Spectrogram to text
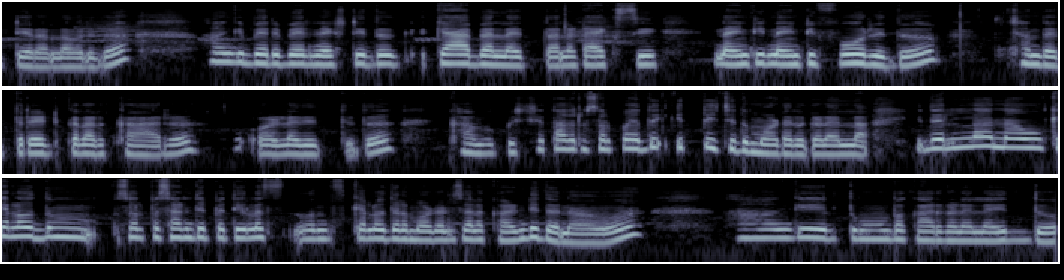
ಇಟ್ಟಿರಲ್ಲ ಅವ್ರದ್ದು ಹಾಗೆ ಬೇರೆ ಬೇರೆ ನೆಕ್ಸ್ಟ್ ಇದು ಕ್ಯಾಬ್ ಎಲ್ಲ ಇತ್ತಲ್ಲ ಟ್ಯಾಕ್ಸಿ ನೈನ್ಟೀನ್ ನೈಂಟಿ ಫೋರ್ ಇದು ಚಂದ ಇತ್ತು ರೆಡ್ ಕಲರ್ ಕಾರ್ ಒಳ್ಳೇದಿತ್ತಿದು. ಕಾಂಬ ಖುಷಿ. ಆದರೂ ಸ್ವಲ್ಪ ಇದು ಇತ್ತೀಚಿನ ಮಾಡೆಲ್ಗಳೆಲ್ಲ ಇದೆಲ್ಲ ನಾವು ಕೆಲವೊಂದು ಸ್ವಲ್ಪ ಸಣ್ಣದಿಪ್ಪತ್ತಿಗೆಲ್ಲ ಒಂದು ಕೆಲವೊಂದೆಲ್ಲ ಮಾಡೆಲ್ಸ್ ಎಲ್ಲ ಕಂಡಿದ್ದು ನಾವು. ಹಾಗೆ ಇಲ್ಲಿ ತುಂಬ ಕಾರ್ಗಳೆಲ್ಲ ಇದ್ದು.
